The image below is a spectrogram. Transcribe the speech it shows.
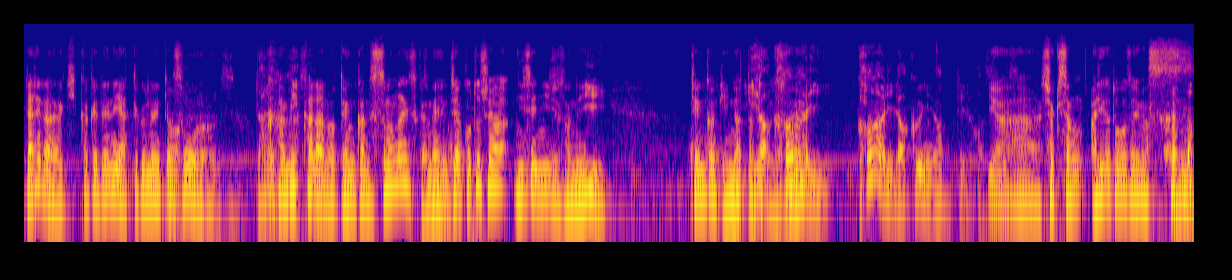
誰かがきっかけでね、やってくれないと、そうなんですよ、誰が紙からの転換で進まないですかね、じゃあ今年は2023年、いい転換期になったっいや、てことですね。かなり、かなり楽になってるはずです。いやー初期さんありがとうございます。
